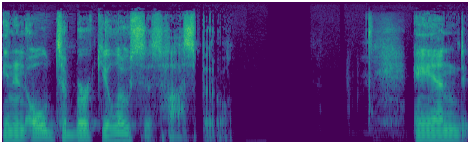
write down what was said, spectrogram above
in an old tuberculosis hospital. And a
